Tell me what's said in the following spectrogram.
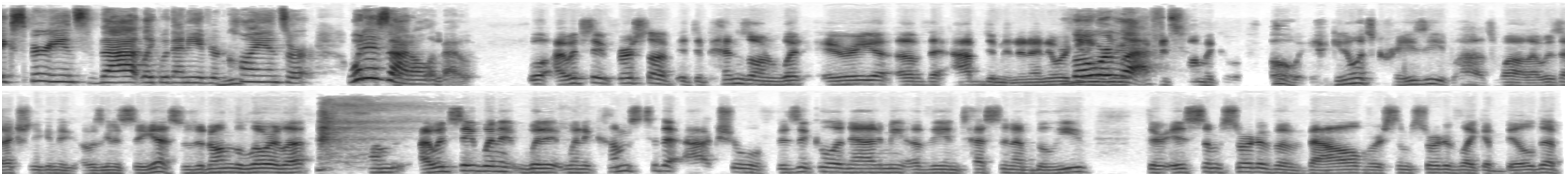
experienced that like with any of your mm-hmm. clients or what is that all about? Well, I would say first off, it depends on what area of the abdomen, and I know we're lower left. Anatomical oh, you know what's crazy? Wow, it's wild. I was actually gonna, I was gonna say yes. Is it on the lower left? Um, I would say when it when it when it comes to the actual physical anatomy of the intestine, I believe there is some sort of a valve or some sort of like a buildup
